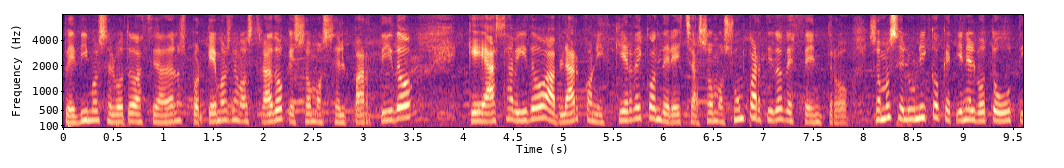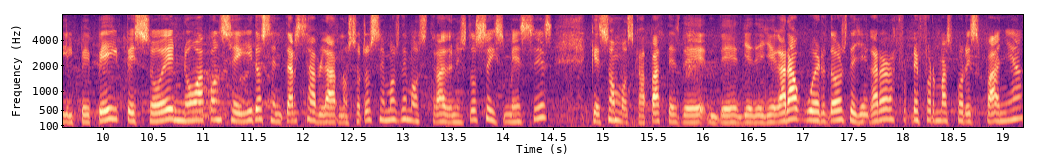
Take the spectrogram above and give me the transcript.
Pedimos el voto a Ciudadanos porque hemos demostrado que somos el partido que ha sabido hablar con izquierda y con derecha. Somos un partido de centro. Somos el único que tiene el voto útil. PP y PSOE no ha conseguido sentarse a hablar. Nosotros hemos demostrado en estos seis meses que somos capaces de, llegar a acuerdos, de llegar a reformas por España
